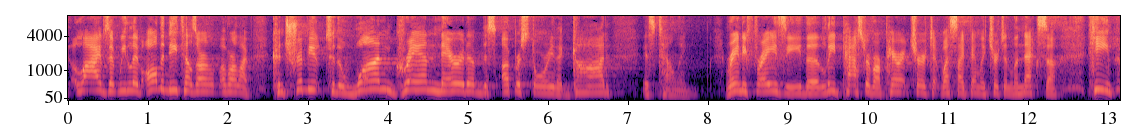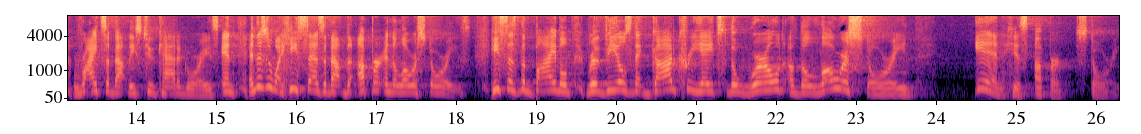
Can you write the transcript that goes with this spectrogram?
lives that we live, all the details of our life, contribute to the one grand narrative, this upper story that God is telling. Randy Frazee, the lead pastor of our parent church at Westside Family Church in Lenexa, he writes about these two categories. And, and this is what he says about the upper and the lower stories. He says the Bible reveals that God creates the world of the lower story in his upper story.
